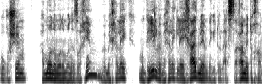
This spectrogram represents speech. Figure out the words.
רושם המון המון המון אזרחים ומחלק מגריל ומחלק לאחד מהם נגיד או לעשרה מתוכם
